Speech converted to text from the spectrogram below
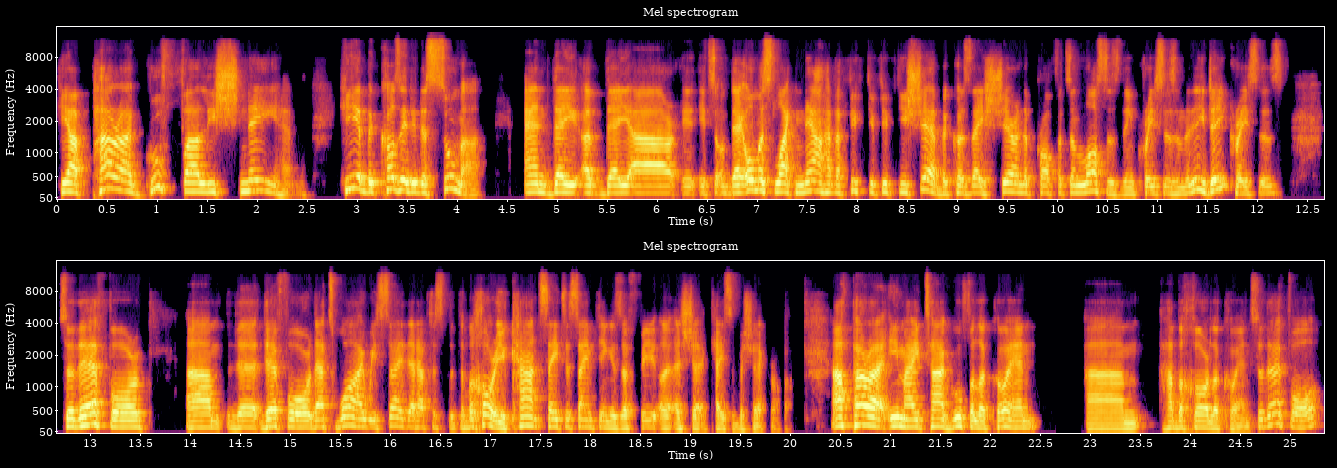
Here, para gufa lishneihem. Here, because they did a summa, and they uh, they are it's they almost like now have a 50-50 share because they share in the profits and losses, the increases and the decreases. So therefore, um, the, therefore, that's why we say that to split the bechor. You can't say it's the same thing as a, a, a share, case of a sharecropper. Afpara im gufa lakohen um, habachor lakohen. So therefore,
